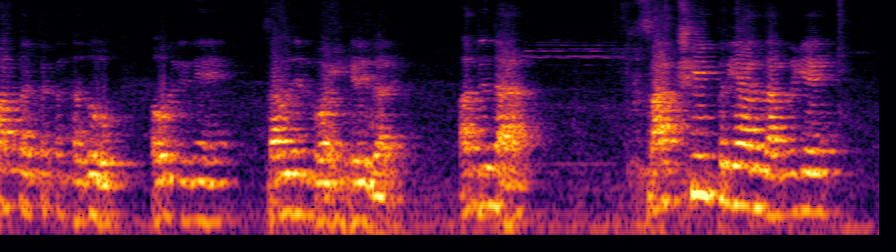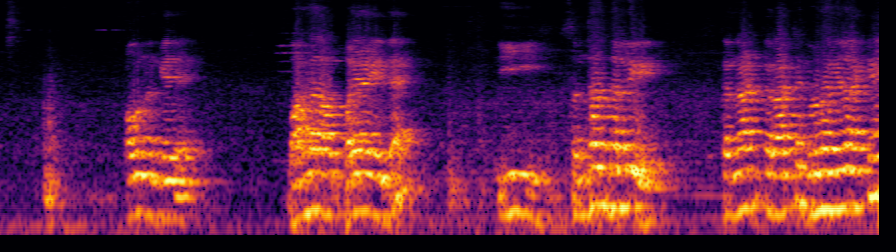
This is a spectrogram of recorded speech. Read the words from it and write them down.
ಮಾಡ್ತಾ ಇರ್ತಕ್ಕಂಥದ್ದು ಅವರು ನಿನ್ನೆ ಸಾರ್ವಜನಿಕವಾಗಿ ಹೇಳಿದ್ದಾರೆ. ಆದ್ದರಿಂದ ಸಾಕ್ಷಿ ಫಿರ್ಯಾದುದಾರನಿಗೆ ಅವನಿಗೆ ಬಹಳ ಭಯ ಇದೆ. ಈ ಸಂದರ್ಭದಲ್ಲಿ ಕರ್ನಾಟಕ ರಾಜ್ಯ ಗೃಹ ಇಲಾಖೆ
